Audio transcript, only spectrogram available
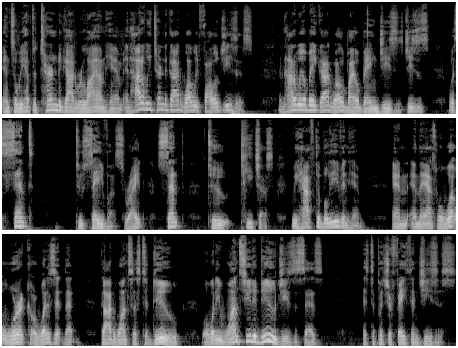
And so we have to turn to God, rely on Him. And how do we turn to God? Well, we follow Jesus. And how do we obey God? Well, by obeying Jesus. Jesus was sent to save us, right? Sent to teach us. We have to believe in Him. And and they ask, well, what work or what is it that God wants us to do? Well, what He wants you to do, Jesus says, is to put your faith in Jesus,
